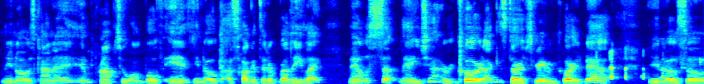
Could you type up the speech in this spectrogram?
you know, it's kind of impromptu on both ends. You know, I was talking to the brother, he like, man, what's up, man? You trying to record? I can start screen recording now. You know, so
